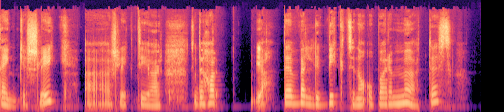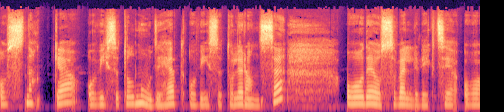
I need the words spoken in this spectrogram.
tenker slik, uh, slik de gjør. Så det, har, ja, det er veldig viktig nå å bare møtes og snakke og vise tålmodighet og vise toleranse. Og det er også veldig viktig å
